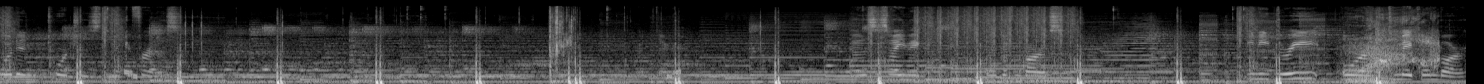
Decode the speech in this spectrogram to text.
wooden torches to make a furnace. Right there. Now this is how you make the bars. You need three ore to make one bar.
